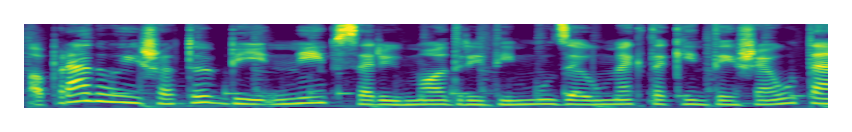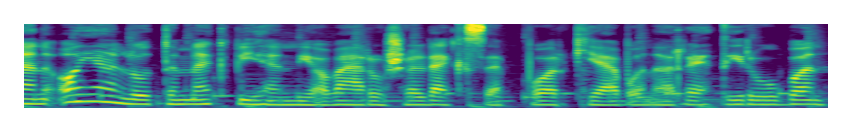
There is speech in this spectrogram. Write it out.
A Prado és a többi népszerű madridi múzeum megtekintése után ajánlott megpihenni a város a legszebb parkjában, a Retiróban.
